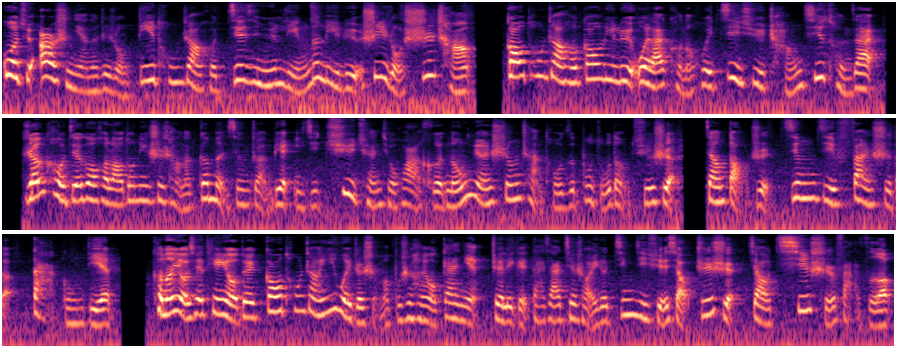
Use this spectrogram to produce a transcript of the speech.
过去二十年的这种低通胀和接近于零的利率是一种失常，高通胀和高利率未来可能会继续长期存在。人口结构和劳动力市场的根本性转变，以及去全球化和能源生产投资不足等趋势，将导致经济范式的大更迭。可能有些听友对高通胀意味着什么不是很有概念，这里给大家介绍一个经济学小知识，叫七十法则，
